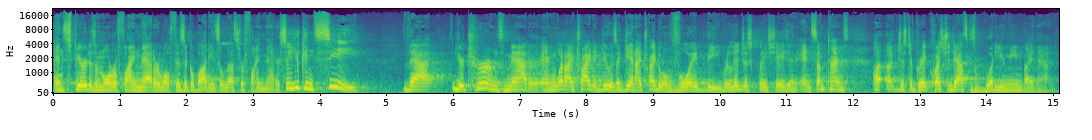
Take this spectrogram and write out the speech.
And spirit is a more refined matter, while physical body is a less refined matter. So you can see that your terms matter. And what I try to do is, again, I try to avoid the religious cliches. And, and sometimes uh, uh, just a great question to ask is, what do you mean by that?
